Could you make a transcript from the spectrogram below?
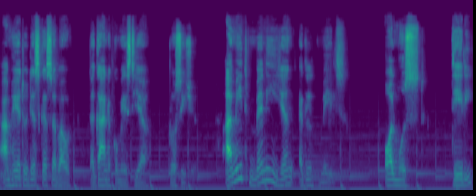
I'm here to discuss about the gynecomastia procedure. I meet many young adult males almost daily.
